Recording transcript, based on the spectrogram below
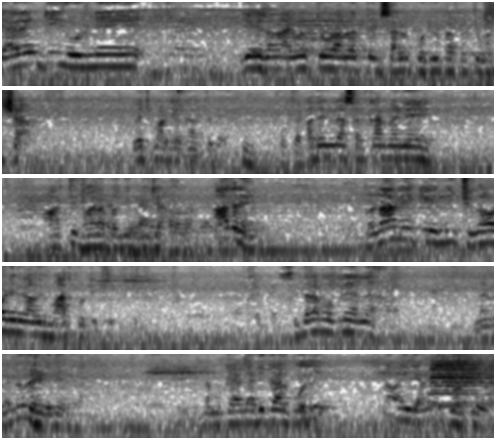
ಗ್ಯಾರಂಟಿ ಯೋಜನೆ ಐವತ್ತು ಅರವತ್ತೆಂಟು ಸಾವಿರ ಕೋಟಿ ರೂಪಾಯಿ ಪ್ರತಿ ವರ್ಷ ವೆಚ್ಚ ಮಾಡಬೇಕಾಗ್ತದೆ. ಅದರಿಂದ ಸರ್ಕಾರ ಮೇಲೆ ಆರ್ಥಿಕ ಭಾರ ಬಂದಿದ್ದು ನಿಜ. ಆದರೆ ಪ್ರಣಾಳಿಕೆಯಲ್ಲಿ ಚುನಾವಣೆಯಲ್ಲಿ ನಾವು ಇದು ಮಾತು ಕೊಟ್ಟಿದ್ವಿ ಸಿದ್ದರಾಮಯ್ಯ ಒಬ್ಬನೇ ಅಲ್ಲ, ನಾವೆಲ್ಲರೂ ಹೇಳಿದ್ದೇವೆ. ನಮ್ಮ ಕೈಯಾಗ ಅಧಿಕಾರ ಕೊಡ್ರಿ, ನಾವು ಐದು ಜನಕ್ಕೆ ಕೊಡ್ತೇವೆ.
